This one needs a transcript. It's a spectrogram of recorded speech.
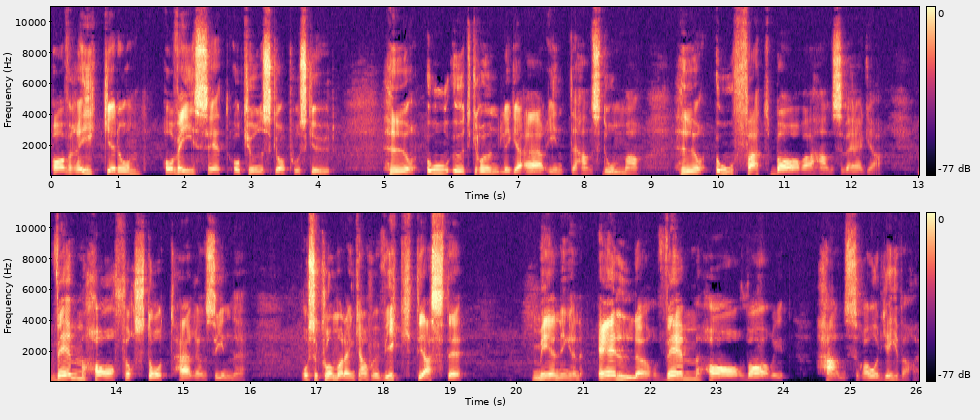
av rikedom och vishet och kunskap hos Gud. Hur outgrundliga är inte hans domar, hur ofattbara hans vägar. Vem har förstått Herrens sinne? Och så kommer den kanske viktigaste meningen. Eller vem har varit hans rådgivare?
